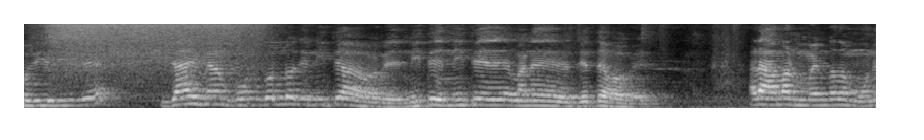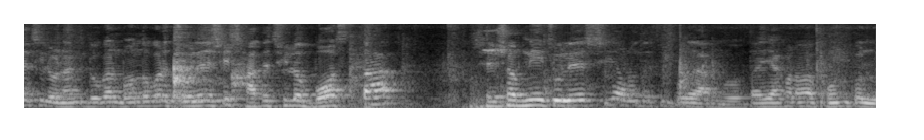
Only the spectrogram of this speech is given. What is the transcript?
বসিয়ে দিয়েছে। যাই ম্যাম ফোন করল যে নিতে হবে নিতে নিতে মানে যেতে হবে। আরে আমার মেন কথা মনে ছিল না আমি দোকান বন্ধ করে চলে এসেছি সাথে ছিল বস্তা। সেসব নিয়ে চলে এসেছি আর ওদের কি করে আনব? তাই এখন আমার ফোন করল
